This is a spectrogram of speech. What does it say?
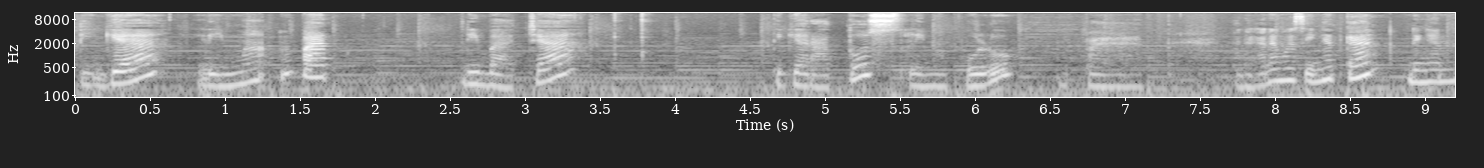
3 5, 4. Dibaca 354. Anak-anak masih ingat kan dengan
